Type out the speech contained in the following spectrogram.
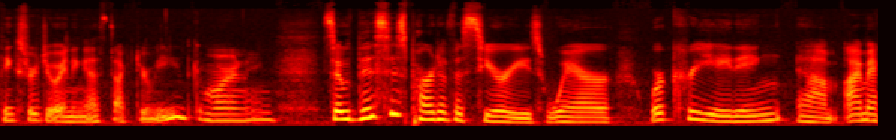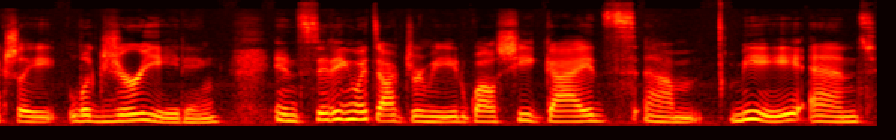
Thanks for joining us, Dr. Mead. Good morning. So, this is part of a series where we're creating, um, I'm actually luxuriating in sitting with Dr. Mead while she guides um, me and,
